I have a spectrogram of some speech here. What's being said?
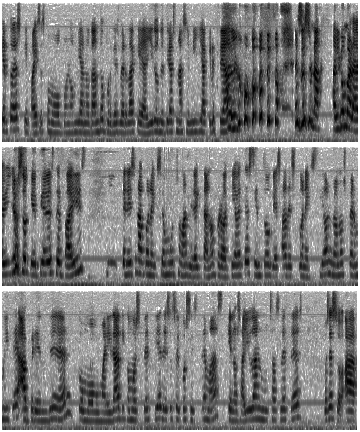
Cierto es que países como Colombia no tanto, porque es verdad que allí donde tiras una semilla crece algo. eso, es una, algo maravilloso que tiene este país tenéis una conexión mucho más directa, ¿no? Pero aquí a veces siento que esa desconexión no nos permite aprender como humanidad y como especie de esos ecosistemas que nos ayudan muchas veces, pues eso, a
